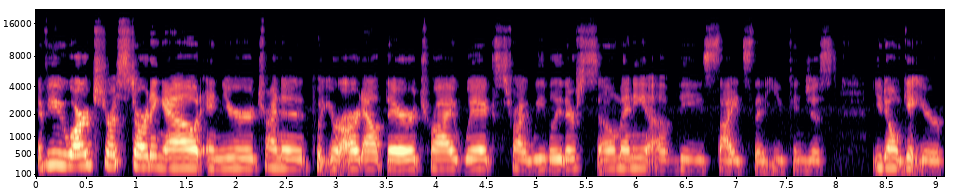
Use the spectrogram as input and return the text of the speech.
if you are just starting out and you're trying to put your art out there. Try Wix, try Weebly. There's so many of these sites that you can just you don't get your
